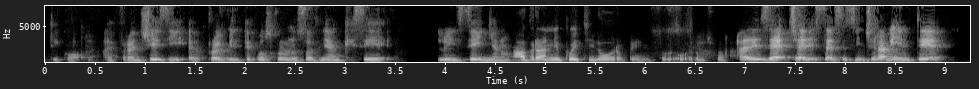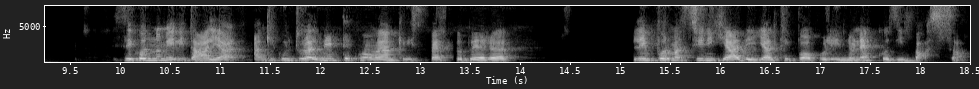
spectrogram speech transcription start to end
dico ai francesi, eh, probabilmente Foscolo non so neanche se lo insegnano. Avranno i poeti loro, penso loro. Cioè. Ad esempio, cioè, nel senso, sinceramente, secondo me l'Italia, anche culturalmente come anche rispetto per le informazioni che ha degli altri popoli, non è così bassa.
